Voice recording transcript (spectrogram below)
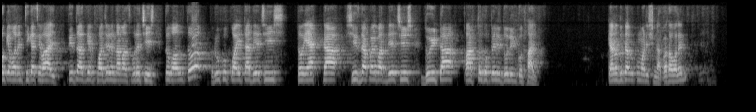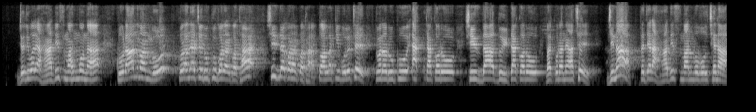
ওকে বলেন, ঠিক আছে ভাই, তুই তো আজকে ফজরের নামাজ পড়েছিস, তো বলতো, রুকু কয়টা দিয়েছিস? তো একটা সিজদা কয়বার দিয়েছিস? দুইটা পার্থক্য পেলি দলিল কোথায়? কেন দুটা রুকু মারিস না? কথা বলেন। যদি বলে হাদিস মানবো না, কোরআন মানবো, কোরআনে আছে রুকু করার কথা, সিজদা করার কথা। তো আল্লাহ কি বলেছে? তোমরা রুকু একটা করো, সিজদা দুইটা করো। বা কোরআনে আছে? জি না? তো যারা হাদিস মানবো বলছে না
